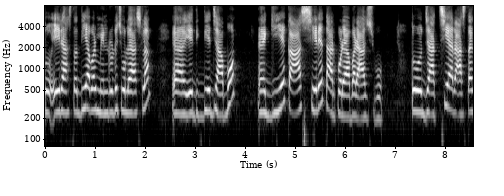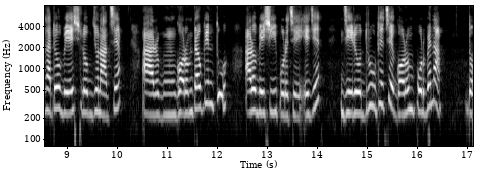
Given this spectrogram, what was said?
তো এই রাস্তা দিয়ে আবার মেন রোডে চলে আসলাম। এদিক দিয়ে যাব গিয়ে কাজ সেরে তারপরে আবার আসব। তো যাচ্ছি আর রাস্তাঘাটেও বেশ লোকজন আছে। আর গরমটাও কিন্তু আরও বেশিই পড়েছে। এই যে যে রৌদ্র উঠেছে, গরম পড়বে না? তো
